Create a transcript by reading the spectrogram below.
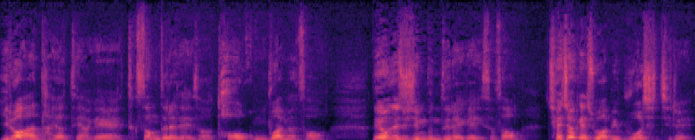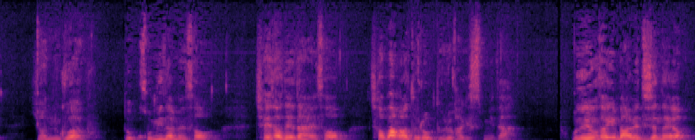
이러한 다이어트 약의 특성들에 대해서 더 공부하면서 내원해 주신 분들에게 있어서 최적의 조합이 무엇일지를 연구하고 또 고민하면서 최선을 다해서 처방하도록 노력하겠습니다. 오늘 영상이 마음에 드셨나요?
